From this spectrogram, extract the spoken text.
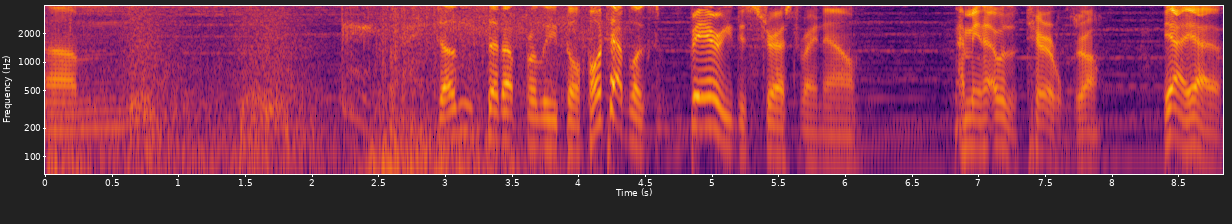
Um, doesn't set up for lethal. Phone Tap looks very distressed right now. I mean, that was a terrible draw. Yeah, yeah.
